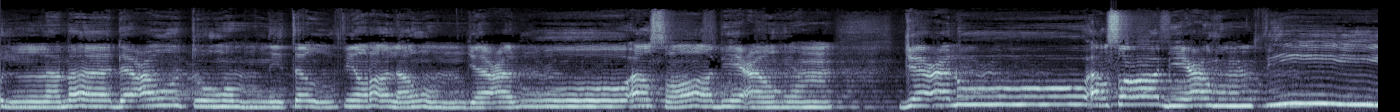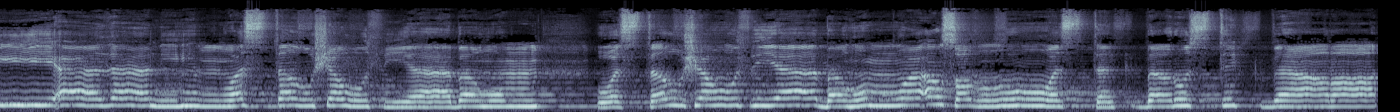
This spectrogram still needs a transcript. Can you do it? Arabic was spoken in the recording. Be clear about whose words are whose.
Speaker 1: كلما دعوتهم لتغفر لهم جعلوا أصابعهم جعلوا أصابعهم في آذانهم واستغشوا ثيابهم واستغشوا ثيابهم وأصروا واستكبروا استكبارا.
